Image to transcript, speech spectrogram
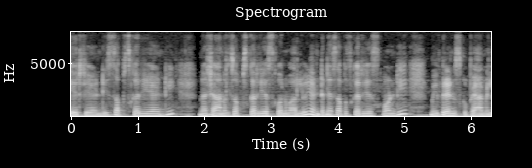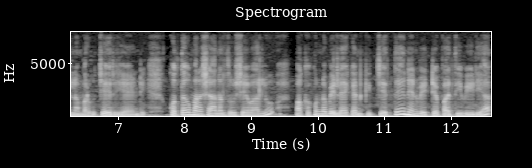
షేర్ చేయండి సబ్స్క్రైబ్ చేయండి. నా ఛానల్ సబ్స్క్రైబ్ చేసుకుని వాళ్ళు వెంటనే సబ్స్క్రైబ్ చేసుకోండి. మీ ఫ్రెండ్స్కు ఫ్యామిలీ నెంబర్కు షేర్ చేయండి. కొత్తగా మన ఛానల్ చూసేవాళ్ళు పక్కకున్న బెల్ ఐకాన్కి ఇచ్చేస్తే నేను పెట్టే ప్రతి వీడియో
